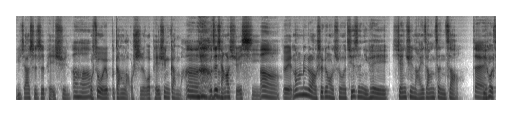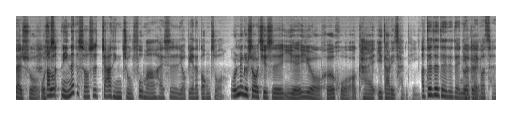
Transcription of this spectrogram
瑜伽师资培训，嗯哼，我说我又不当老师，我培训干嘛？嗯我只想要学习。嗯，对，然后那个老师跟我说，其实你可以先去拿一张证照，对。以后再说。我说老师，你那个时候是家庭主妇吗？还是有别的工作我那个时候其实也有合伙开意大利餐厅。啊？对对对对对，你有开过餐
